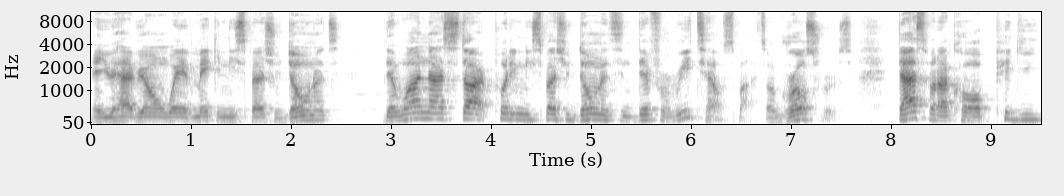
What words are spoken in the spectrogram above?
and you have your own way of making these special donuts, then why not start putting these special donuts in different retail spots or grocers? That's what I call piggy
